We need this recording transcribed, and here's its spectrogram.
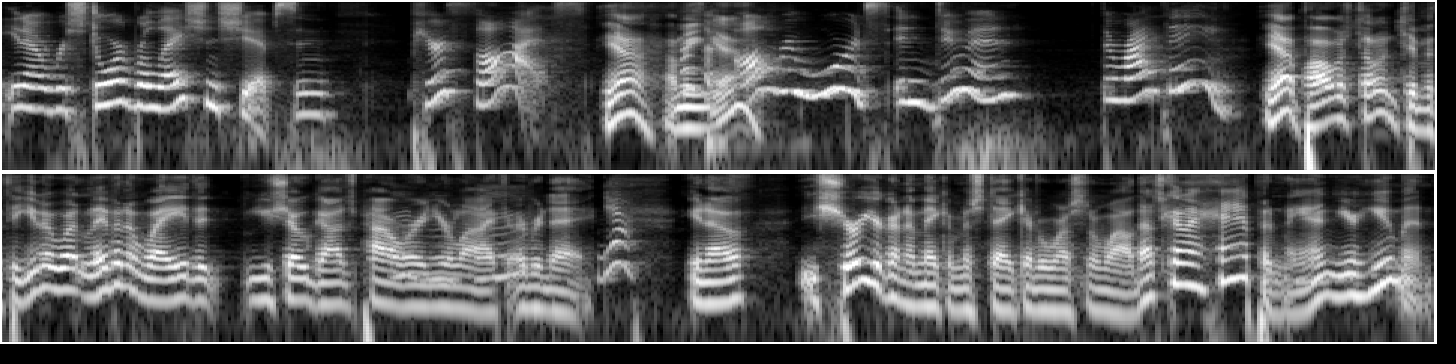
you know, restored relationships and pure thoughts. Yeah, I mean, Those are yeah, all the rewards in doing the right thing. yeah. Paul was telling Timothy, you know what? Live in a way that you show God's power in your mm-hmm. life every day. Mm-hmm. Yeah. You know, sure you're going to make a mistake every once in a while. That's going to happen, man. You're human,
